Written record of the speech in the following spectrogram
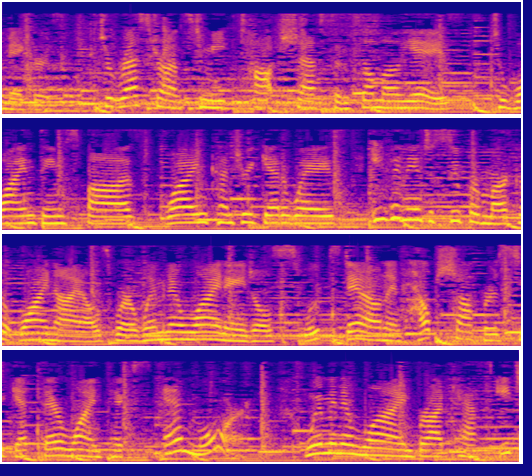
winemakers, to restaurants to meet top chefs and sommeliers, to wine-themed spas, wine country getaways, even into supermarket wine aisles where Women and Wine Angels swoops down and helps shoppers to get their wine picks and more. Women in Wine broadcasts each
